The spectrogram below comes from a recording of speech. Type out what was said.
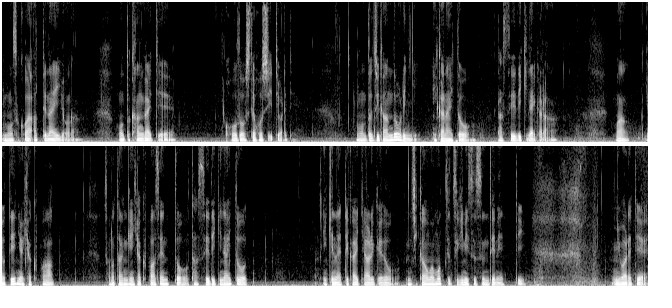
もうそこは合ってないようなもっと考えて行動してほしいって言われて。ほんと時間通りに行かないと達成できないからまあ予定には100%その単元100%を達成できないといけないって書いてあるけど時間を守って次に進んでねって言われて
